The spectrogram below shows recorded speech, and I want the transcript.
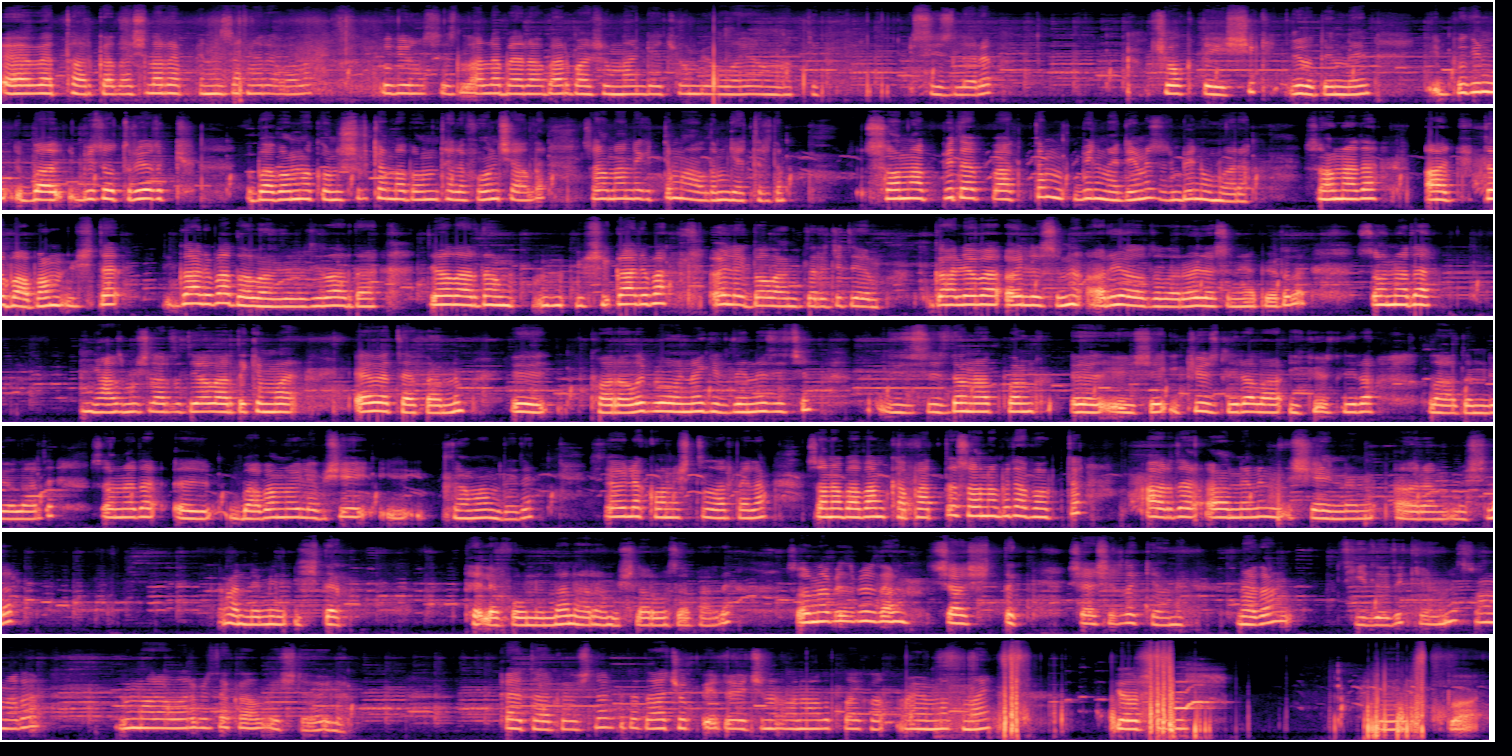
Evet arkadaşlar hepinize merhabalar. Bugün sizlerle beraber başımdan geçen bir olayı anlatacağım sizlere. Çok değişik. Dinleyin. Bugün biz oturuyorduk. Babamla konuşurken babamın telefonu çaldı. Sonra ben de gittim aldım getirdim. Sonra bir de baktım bilmediğimiz bir numara. Sonra da açtı babam işte galiba dolandırıcılar da diyorlardı şey, galiba öyle dolandırıcı diyorum. Galiba öylesini arıyordular, öylesini yapıyordular. Sonra da yazmışlardı diyorlardı ki "Ma- evet efendim e, paralı bir oyuna girdiğiniz için e, sizden Akbank e, e, şey 200 lira la, 200 lira lazım diyorlardı. Sonra da e, babam öyle bir şey e, tamam dedi. İşte öyle konuştular falan. Sonra babam kapattı. Sonra bir de baktı. Arda annemin şeyinden aramışlar. Annemin işte telefonundan aramışlar o sefer de. Sonra biz birden şaştık. Şaşırdık yani. Neden ki dedik yani. Sonra da numaraları bize kaldı işte öyle. Evet arkadaşlar bir de daha çok video için abone olup like atmayı unutmayın. Görüşürüz. Bye.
